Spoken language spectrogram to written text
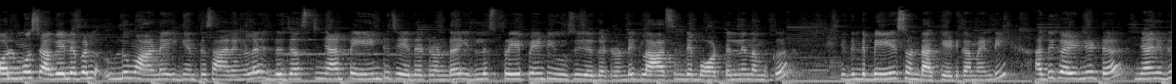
ഓൾമോസ്റ്റ് അവൈലബിളുമാണ് ഇങ്ങനത്തെ സാധനങ്ങൾ. ഇത് ജസ്റ്റ് ഞാൻ പെയിന്റ് ചെയ്തിട്ടുണ്ട്. ഇതിൽ സ്പ്രേ പെയിന്റ് യൂസ് ചെയ്തിട്ടുണ്ട്. ഗ്ലാസിന്റെ ബോട്ടിലിനെ നമുക്ക് ഇതിന്റെ ബേസ് ഉണ്ടാക്കിയെടുക്കാൻ വേണ്ടി. അത് കഴിഞ്ഞിട്ട് ഞാൻ ഇത്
